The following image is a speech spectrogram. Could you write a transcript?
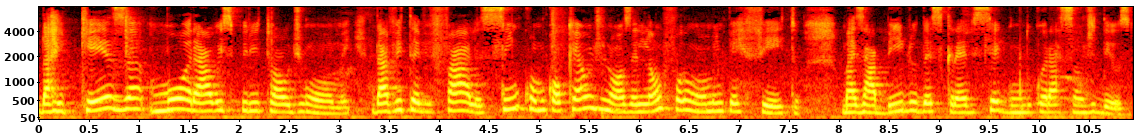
da riqueza moral e espiritual de um homem. Davi teve falhas, sim, como qualquer um de nós. Ele não foi um homem perfeito, mas a Bíblia o descreve segundo o coração de Deus.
